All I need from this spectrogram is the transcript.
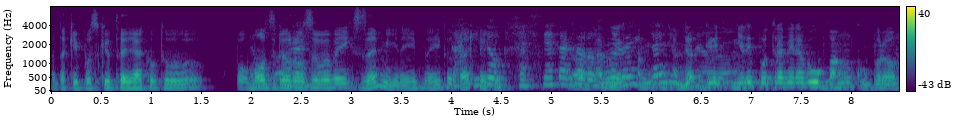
a taky poskytuje nějakou tu pomoc No, do rozvojových zemí, není, není to tak? Jako, přesně tak No, do měli, rozvojových a měli, zemí. a měli, no. měli potravinovou banku pro,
